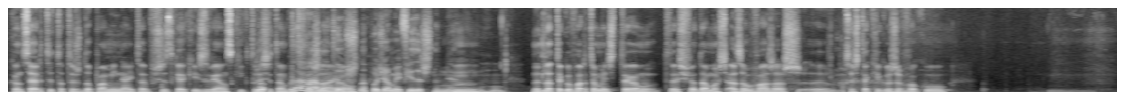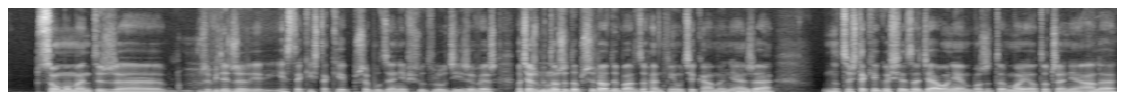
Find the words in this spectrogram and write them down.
koncerty to też dopamina i te wszystkie jakieś związki, które się tam tak, wytwarzają. no to już na poziomie fizycznym, nie? Mm. Mhm. No dlatego warto mieć tę, tę świadomość. A zauważasz y, coś takiego, że wokół są momenty, że, że widać, że jest jakieś takie przebudzenie wśród ludzi, że wiesz, chociażby Mhm. to, że do przyrody bardzo chętnie uciekamy, nie? Mhm. Że no coś takiego się zadziało, nie wiem, może to moje otoczenie, ale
